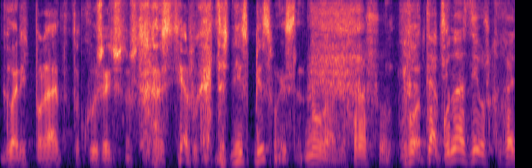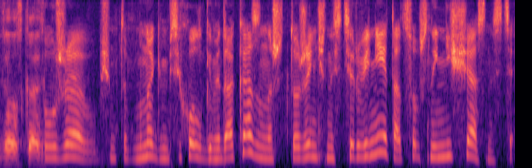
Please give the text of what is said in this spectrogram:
Говорить про это такую женщину, что она стерва, как-то не бессмысленно. Ну ладно, хорошо. Вот. Так, у нас девушка хотела сказать. Уже, в общем-то, многими психологами доказано, что женщина стервенеет от собственной несчастности.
